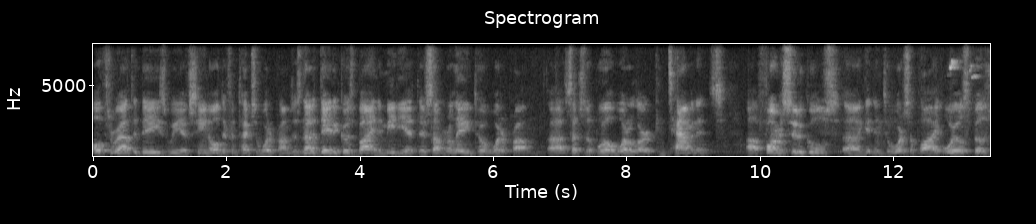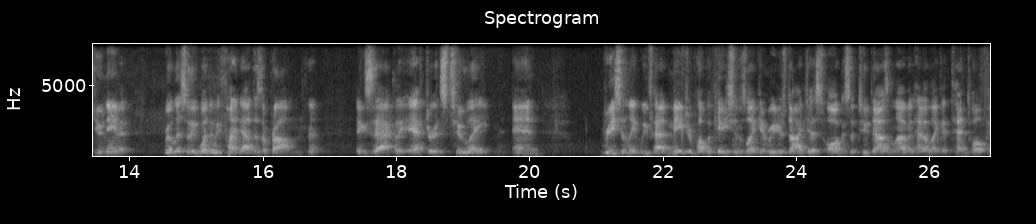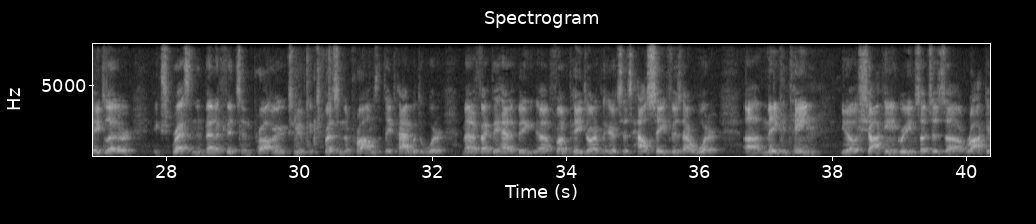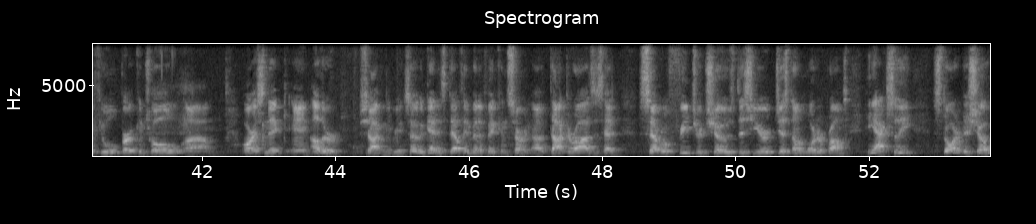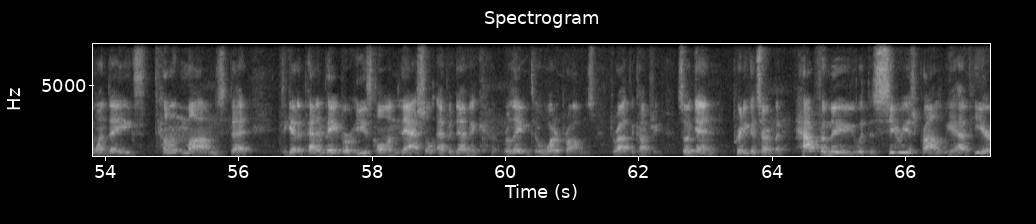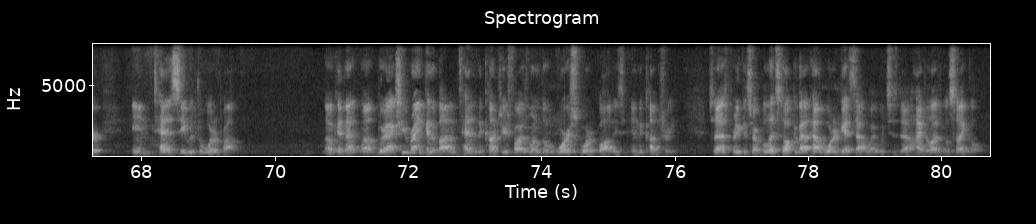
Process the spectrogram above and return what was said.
All throughout the days, we have seen all different types of water problems. There's not a day that goes by in the media, there's something relating to a water problem, uh, such as a boil water alert, contaminants, uh, pharmaceuticals uh, getting into water supply, oil spills, you name it. Realistically, when do we find out there's a problem? exactly, after it's too late. And recently, we've had major publications like in Reader's Digest, August of 2011, had like a 10, 12 page letter expressing the benefits and pro, excuse me, expressing the problems that they've had with the water. Matter of fact, they had a big uh, front page article here that says, "How safe is our water?" Uh, may contain, you know, shocking ingredients such as uh, rocket fuel, birth control, um, arsenic, and other shocking ingredients. So again, it's definitely been a big concern. Uh, Dr. Oz has had several featured shows this year just on water problems. He actually started a show one day telling moms that to get a pen and paper, he is calling a national epidemic relating to water problems throughout the country. So again, pretty concerned. But how familiar are you with the serious problems we have here in Tennessee with the water problem? Okay, that, well, we're actually ranked in the bottom 10 in the country as far as one of the worst water qualities in the country. So that's pretty concerning. But let's talk about how water gets that way, which is the hydrological cycle.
